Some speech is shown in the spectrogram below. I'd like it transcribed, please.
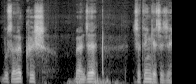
bu sene kış bence çetin geçecek.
